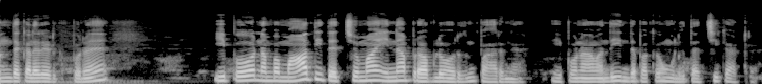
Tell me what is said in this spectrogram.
அந்த கலர் எடுக்க போகிறேன் இப்போது நம்ம மாற்றி தைச்சோமா என்ன ப்ராப்ளம் வருதுன்னு பாருங்கள் இப்போது நான் வந்து இந்த பக்கம் உங்களுக்கு தைச்சி காட்டுறேன்.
